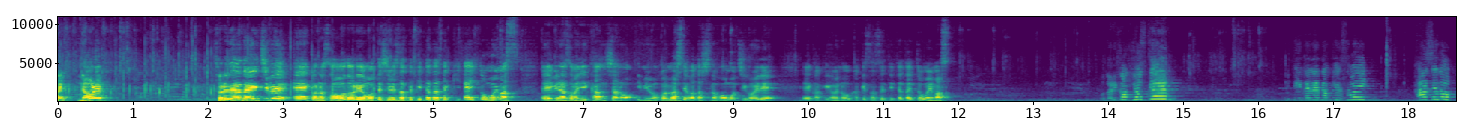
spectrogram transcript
はい治れ。それでは第1部、えー、この総踊りをもって締めさせていただきたいと思います、えー、皆様に感謝の意味も込めまして私の方も地声で、えー、掛け声のかけさせていただきたいと思います。踊り子気をつけ。見ていただいたお客様に感謝の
